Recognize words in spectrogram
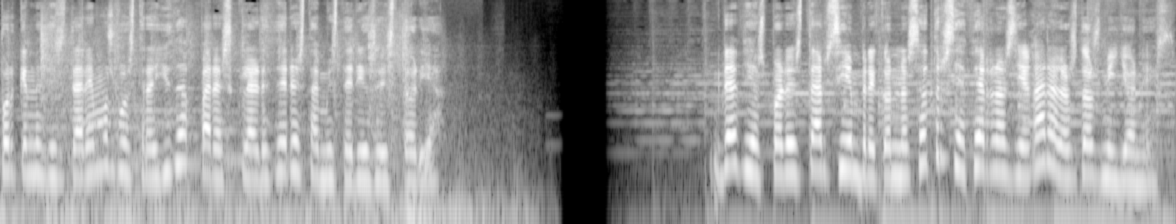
porque necesitaremos vuestra ayuda para esclarecer esta misteriosa historia. Gracias por estar siempre con nosotros y hacernos llegar a los 2 millones.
